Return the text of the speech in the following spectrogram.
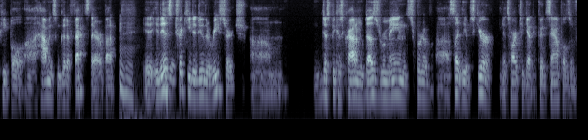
people uh, having some good effects there, but mm-hmm. it, it is tricky to do the research. Um, just because kratom does remain sort of uh, slightly obscure, it's hard to get good samples of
